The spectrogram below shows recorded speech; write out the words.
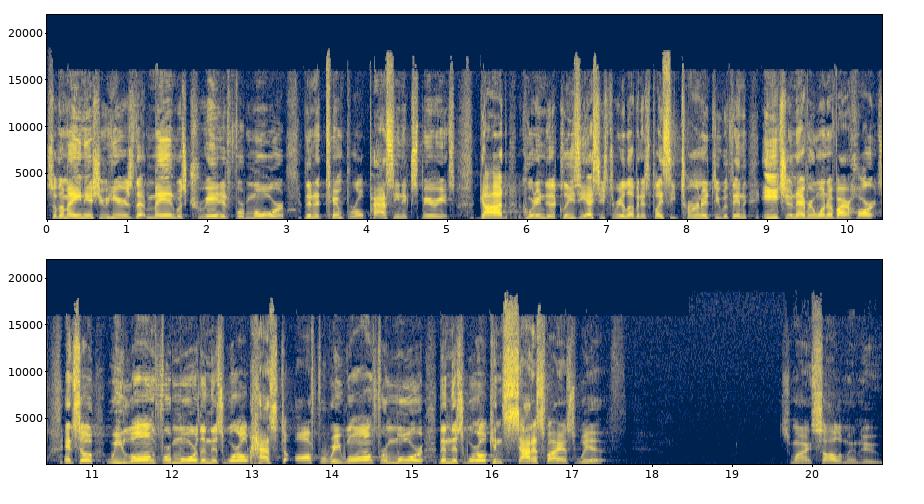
So, the main issue here is that man was created for more than a temporal passing experience. God, according to Ecclesiastes 3:11, has placed eternity within each and every one of our hearts. And so we long for more than this world has to offer. We long for more than this world can satisfy us with. That's why Solomon, who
